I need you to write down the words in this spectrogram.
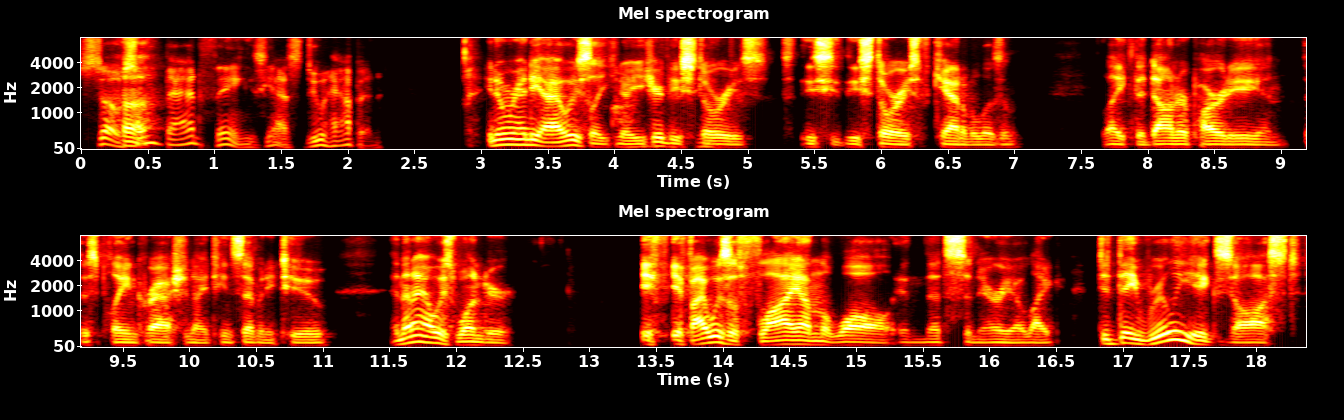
So Huh. some bad things, yes, do happen. You know, Randy, I always like, you know, you hear these stories, these these stories of cannibalism, like the Donner Party and this plane crash in 1972. And then I always wonder if if I was a fly on the wall in that scenario, like, did they really exhaust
